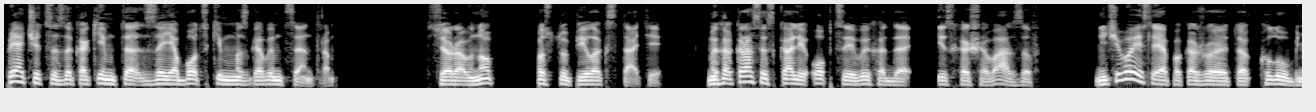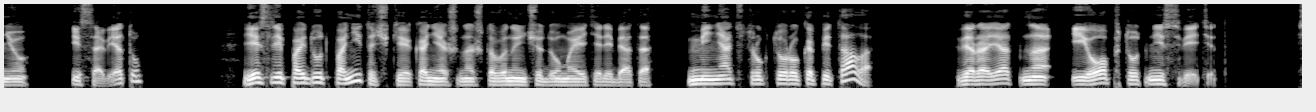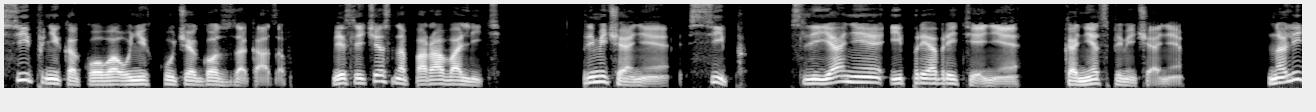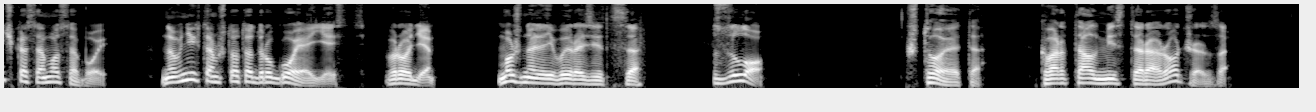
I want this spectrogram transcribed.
Прячется за каким-то заyaботским мозговым центром. Все равно поступило кстати. Мы как раз искали опции выхода из хэшеварзов. Ничего, если я покажу это клубню и совету? Если пойдут по ниточке, конечно, что вы нынче думаете, ребята, менять структуру капитала? Вероятно, и ОП тут не светит. СИП никакого, у них куча госзаказов. Если честно, пора валить. Примечание. СИП. Слияние и приобретение. Конец примечания. Наличка, само собой. Но в них там что-то другое есть. Вроде, можно ли выразиться «зло»? Что это? Квартал мистера Роджерса?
